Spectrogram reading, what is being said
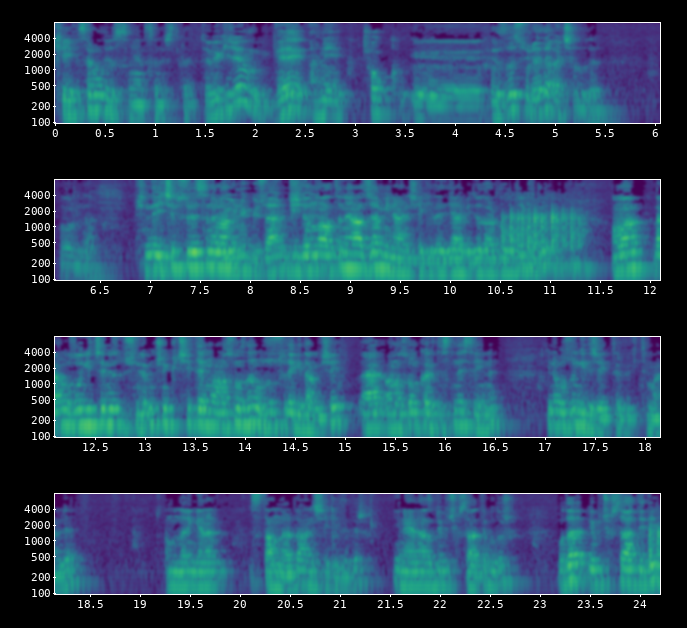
keyfi sen alıyorsun yani sonuçta. Tabii ki canım ve hani çok e, hızlı sürede açıldı burada. Şimdi içim süresini ben güzelmiş. videonun altına yazacağım yine aynı şekilde diğer videolarda olduğu gibi. Ama ben uzun gideceğinizi düşünüyorum. Çünkü çift elma anasonuzdan uzun süre giden bir şey. Eğer anason kalitesindeyse yine yine uzun gidecektir büyük ihtimalle. Bunların genel standardı aynı şekildedir. Yine en az bir buçuk saate bulur. O da bir buçuk saat dediğim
